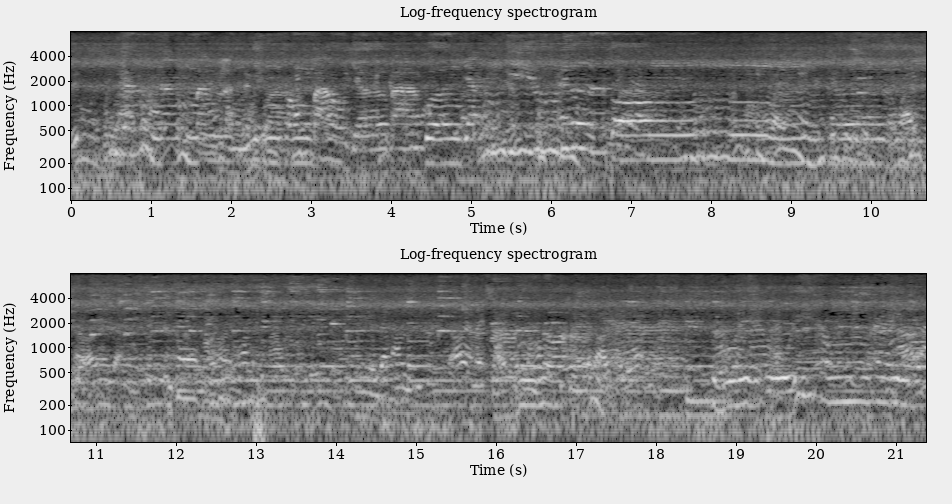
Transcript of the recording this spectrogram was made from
nắng mang lạnh nhưng không bao giờ bà quên dặn chiếu đứa con sợ nó ở nhà tuổi tuổi không ai lo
